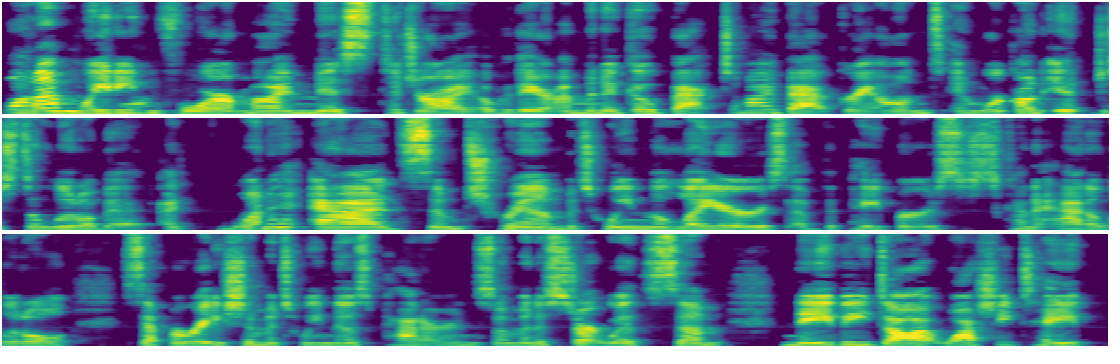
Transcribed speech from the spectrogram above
While I'm waiting for my mist to dry over there, I'm going to go back to my background and work on it just a little bit. I want to add some trim between the layers of the papers, just kind of add a little separation between those patterns. So I'm going to start with some navy dot washi tape.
